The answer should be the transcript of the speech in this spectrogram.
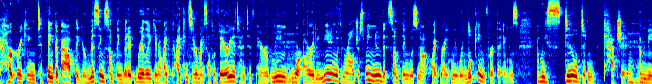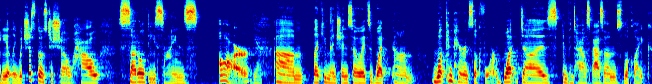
heartbreaking to think about that you're missing something, but it really, you know, I, I consider myself a very attentive parent. We mm-hmm. were already meeting with a neurologist. We knew that something was not quite right and we were looking for things, and we still didn't catch it mm-hmm. immediately, which just goes to show how subtle these signs are. Yeah. Um, like you mentioned, so it's what. Um, what can parents look for? What does infantile spasms look like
